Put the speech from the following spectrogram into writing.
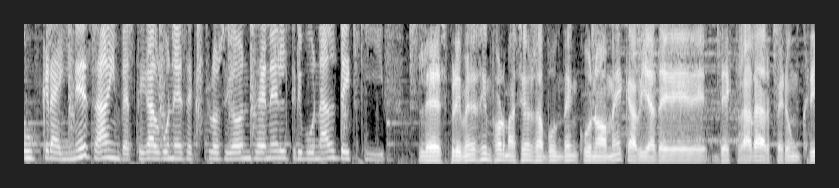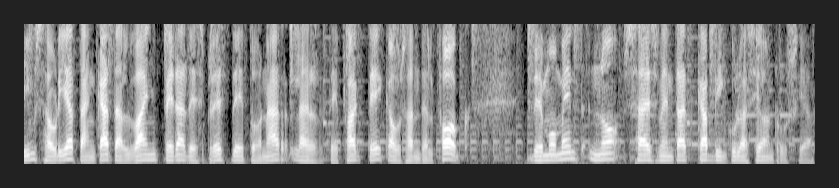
ucraïnesa investiga algunes explosions en el Tribunal de Kiev. Les primeres informacions apunten que un home que havia de declarar per un crim s'hauria tancat al bany per a després detonar l'artefacte causant el foc. De moment no s'ha esmentat cap vinculació amb Rússia.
